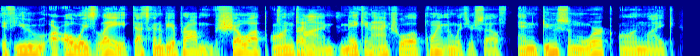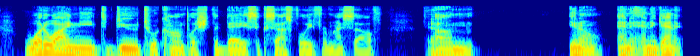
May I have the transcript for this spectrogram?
If you are always late, that's going to be a problem. Show up on Right. time, make an actual appointment with yourself, and do some work on like, what do I need to do to accomplish the day successfully for myself? Yeah. Um, you know, and and again, it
